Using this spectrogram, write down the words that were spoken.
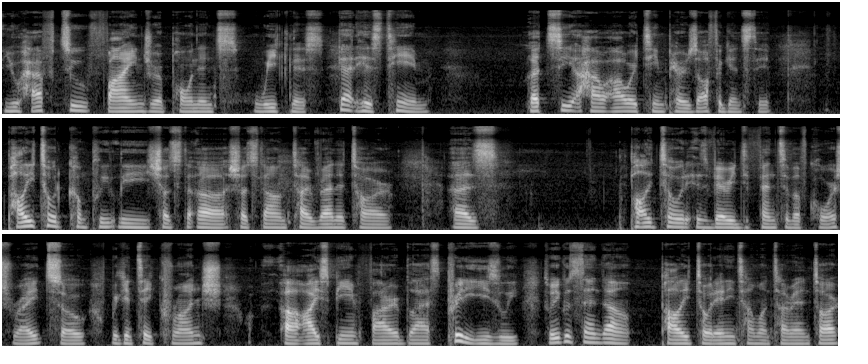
you have to find your opponent's weakness. Look at his team. Let's see how our team pairs off against it. Politoed completely shuts uh, shuts down Tyranitar as Politoed is very defensive, of course, right? So we can take Crunch, uh, Ice Beam, Fire Blast pretty easily. So you could send out Politoed anytime on Tyranitar.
